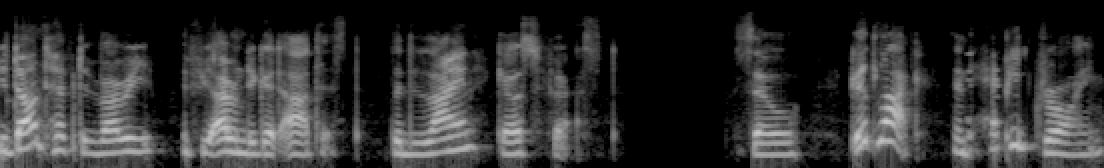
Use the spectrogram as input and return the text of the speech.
you don't have to worry if you aren't a good artist. The design goes first. So, good luck and happy drawing!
